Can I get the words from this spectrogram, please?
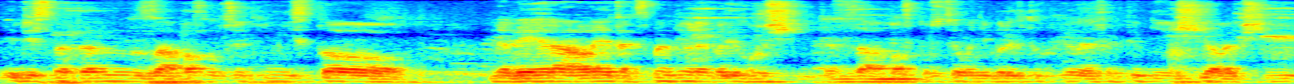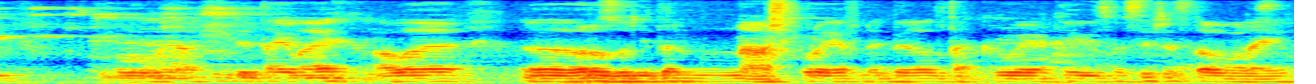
i když jsme ten zápas o třetí místo nevyhráli, tak jsme v něm nebyli horší. Ten zápas prostě oni byli v tu chvíli efektivnější a lepší. To bylo v nějakých detailech, ale uh, rozhodně ten náš projev nebyl takový, jaký jsme si představovali.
